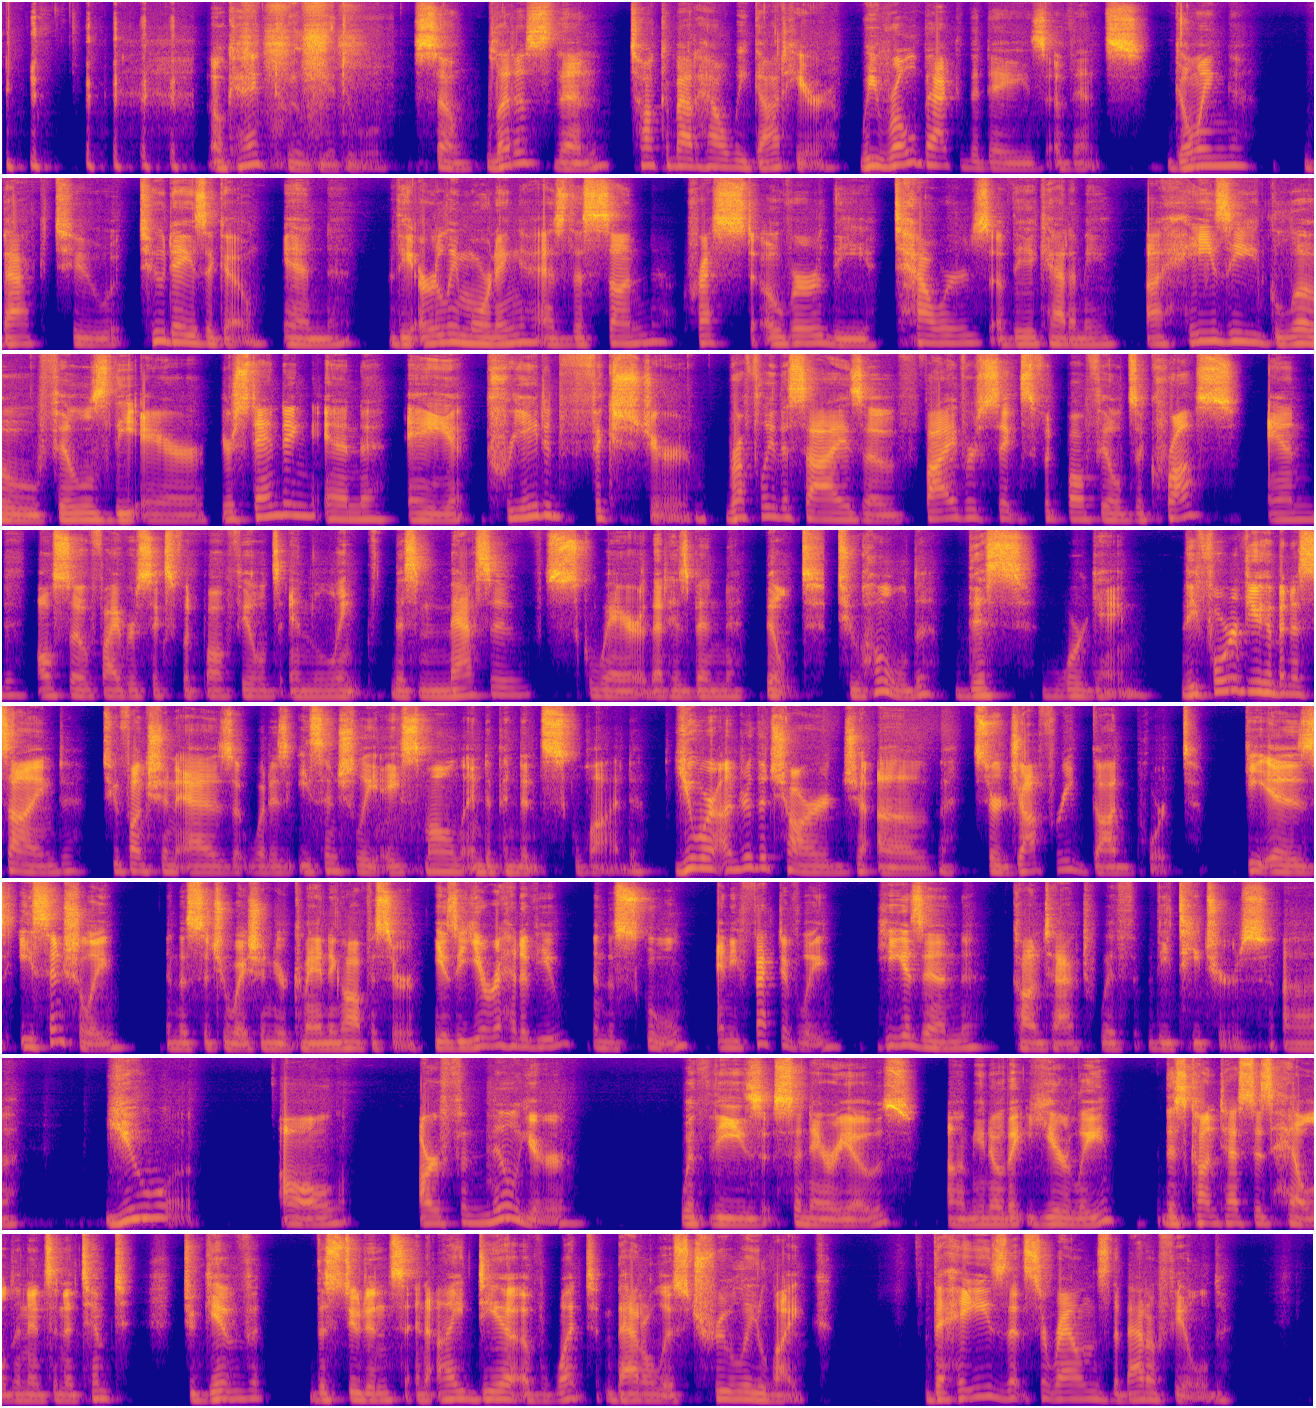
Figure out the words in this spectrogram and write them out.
Okay. it will be a duel So let us then talk about how we got here. We roll back the day's events, going back to two days ago in the early morning as the sun crests over the towers of the academy. A hazy glow fills the air. You're standing in a created fixture, roughly the size of five or six football fields across, and also five or six football fields in length. This massive square that has been built to hold this war game. The four of you have been assigned to function as what is essentially a small independent squad. You are under the charge of Sir Joffrey Godport. He is essentially, in this situation, your commanding officer. He is a year ahead of you in the school, and effectively, he is in contact with the teachers. Uh, you all are familiar with these scenarios. Um, you know that yearly this contest is held, and it's an attempt to give the students an idea of what battle is truly like. The haze that surrounds the battlefield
